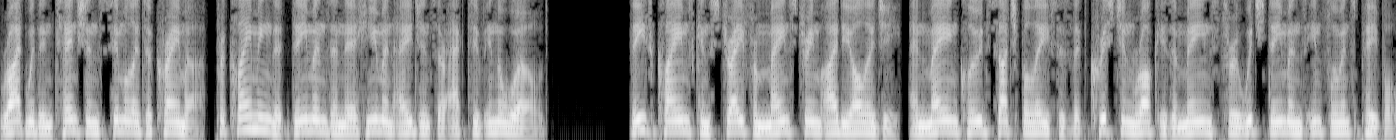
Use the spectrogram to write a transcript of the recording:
write with intentions similar to Kramer, proclaiming that demons and their human agents are active in the world. These claims can stray from mainstream ideology, and may include such beliefs as that Christian rock is a means through which demons influence people.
